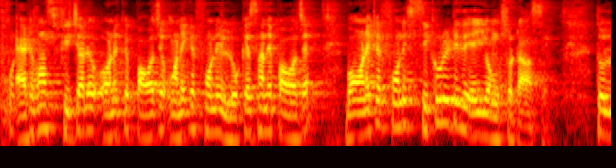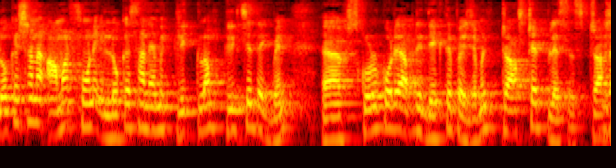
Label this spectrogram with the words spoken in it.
ফোন অ্যাডভান্স ফিচারে অনেকে পাওয়া যায়। অনেকের ফোনে লোকেশানে পাওয়া যায়। বা অনেকের ফোনে সিকিউরিটিতে এই অংশটা আসে। তো লোকেশানে আমার ফোনে লোকেশানে আমি ক্লিক করলাম ক্লিকসে দেখবেন স্ক্রোল করে আপনি দেখতে পেয়ে যাবেন ট্রাস্টেড প্লেসেস ট্রাস্ট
